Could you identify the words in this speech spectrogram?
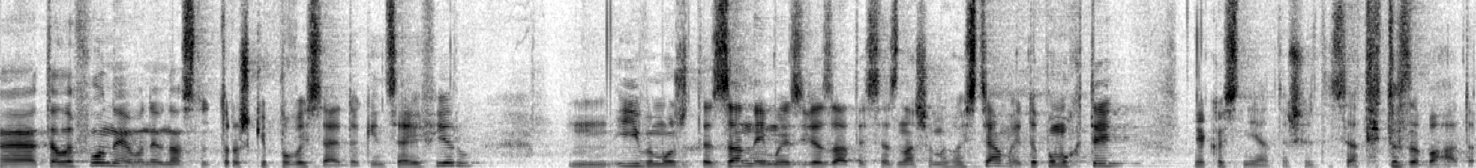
е, телефони, вони в нас тут трошки повисять до кінця ефіру. І ви можете за ними зв'язатися з нашими гостями і допомогти. Якось ні, то 60 то забагато.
